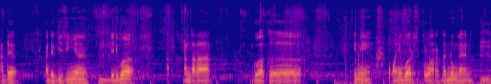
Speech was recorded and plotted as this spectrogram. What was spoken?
ada ada gizinya. Jadi gua antara gua ke ini pokoknya gua harus keluar Bandung kan. Hmm.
